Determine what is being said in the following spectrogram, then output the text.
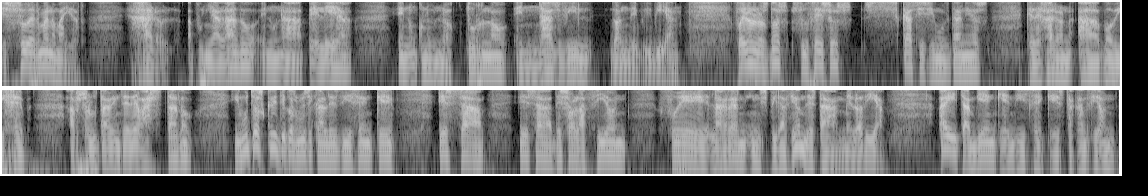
su hermano mayor, Harold, apuñalado en una pelea en un club nocturno en Nashville, donde vivían. Fueron los dos sucesos casi simultáneos que dejaron a Bobby Hebb absolutamente devastado y muchos críticos musicales dicen que esa, esa desolación fue la gran inspiración de esta melodía. Hay también quien dice que esta canción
